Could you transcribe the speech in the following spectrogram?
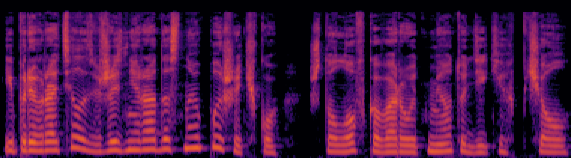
и превратилась в жизнерадостную пышечку, что ловко ворует мед у диких пчел.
